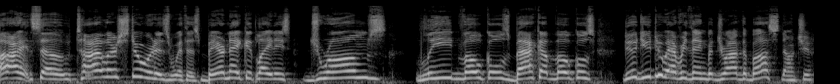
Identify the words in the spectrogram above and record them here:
All right, so Tyler Stewart is with us. Barenaked Ladies, drums, lead vocals, backup vocals. Dude, you do everything but drive the bus, don't you?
